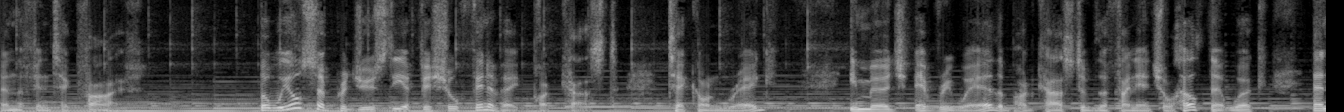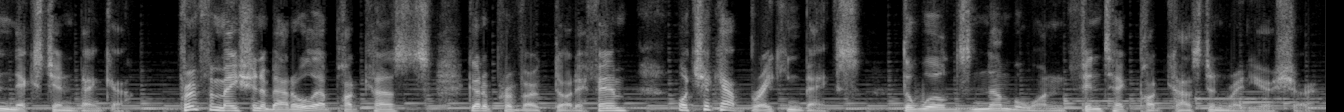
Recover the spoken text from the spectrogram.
and the FinTech 5. But we also produce the official Finovate podcast, Tech on Reg, Emerge Everywhere, the podcast of the Financial Health Network, and Next Gen Banker. For information about all our podcasts, go to provoke.fm or check out Breaking Banks, the world's number one fintech podcast and radio show.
